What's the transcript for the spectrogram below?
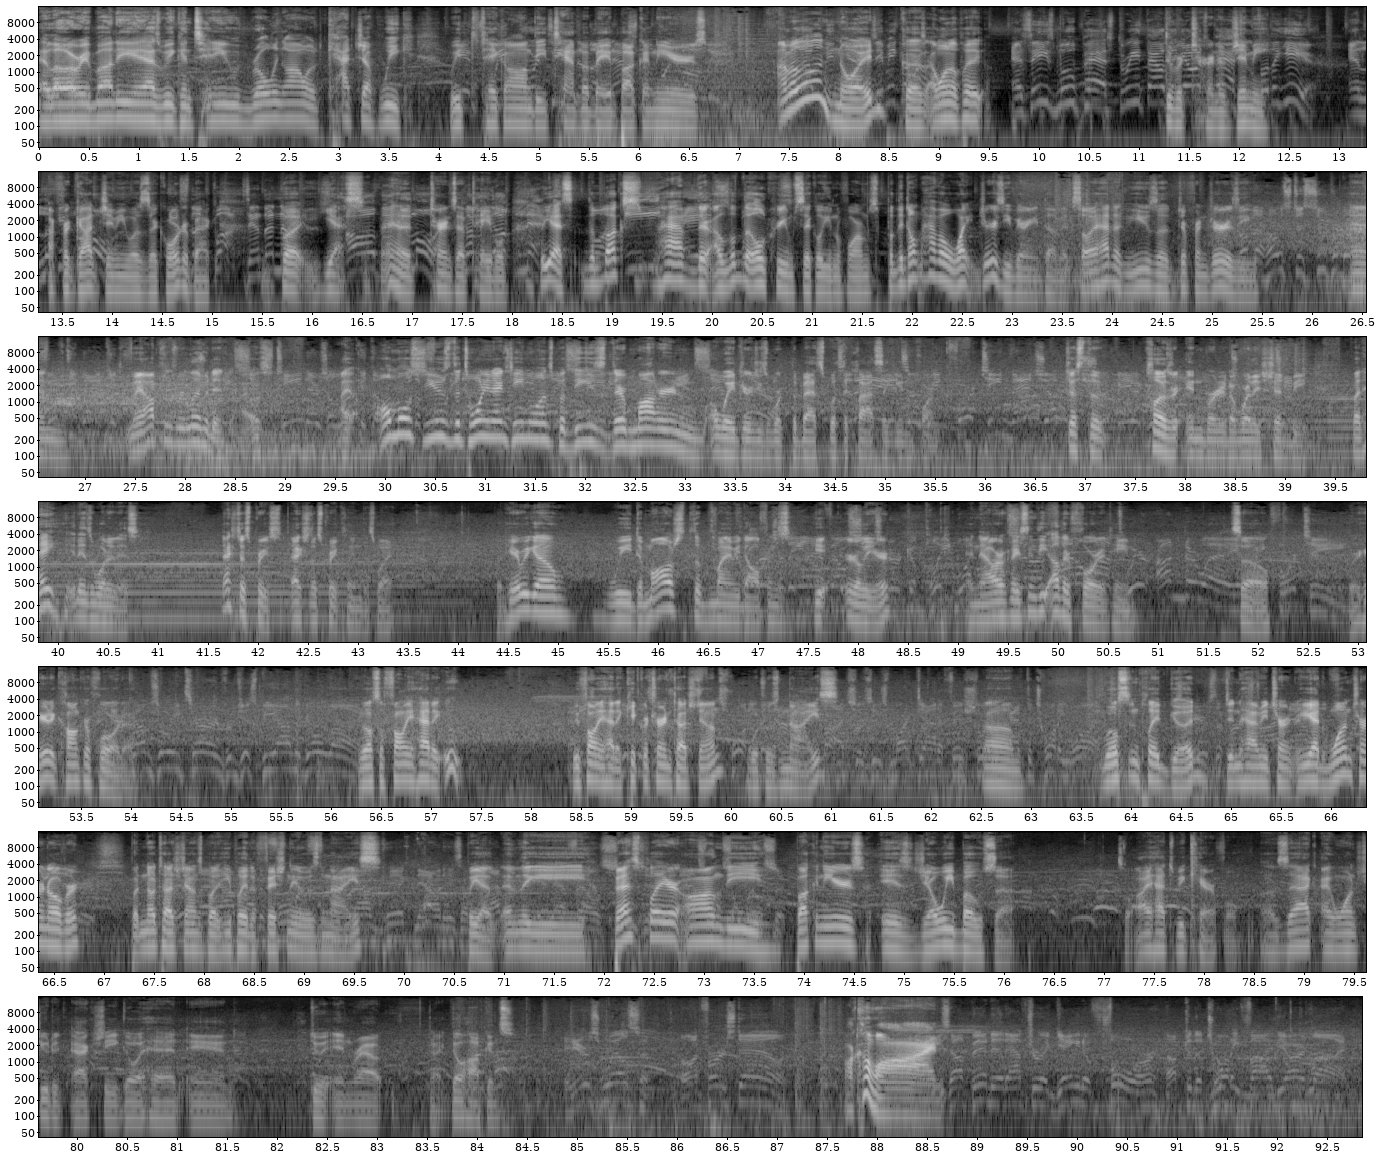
Hello, everybody. As we continue rolling on with catch-up week, we take on the Tampa Bay Buccaneers. I'm a little annoyed because I want to play the return of Jimmy. I forgot Jimmy was their quarterback. But yes, eh, turns have tabled. But yes, the Bucks have their I love the old creamsicle uniforms, but they don't have a white jersey variant of it. So I had to use a different jersey. And my options were limited. I was I almost used the 2019 ones, but these their modern away jerseys work the best with the classic uniform. Just the colors are inverted of where they should be. But hey, it is what it is. Actually looks pretty actually looks pretty clean this way. But here we go. We demolished the Miami Dolphins earlier, and now we're facing the other Florida team. So we're here to conquer Florida. We also finally had a ooh. We finally had a kick return touchdown, which was nice. Um, Wilson played good. Didn't have any turn. He had one turnover, but no touchdowns. But he played efficiently. It was nice. But yeah, and the best player on the Buccaneers is Joey Bosa. So I had to be careful. Uh, Zach, I want you to actually go ahead and do it in route. All right, go Hopkins. Here's Wilson on first down. Oh, come on.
